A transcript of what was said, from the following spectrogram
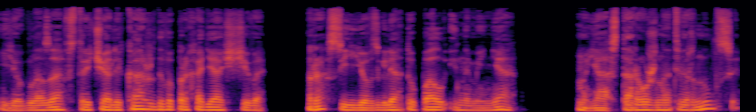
Ее глаза встречали каждого проходящего. Раз ее взгляд упал и на меня, но я осторожно отвернулся,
